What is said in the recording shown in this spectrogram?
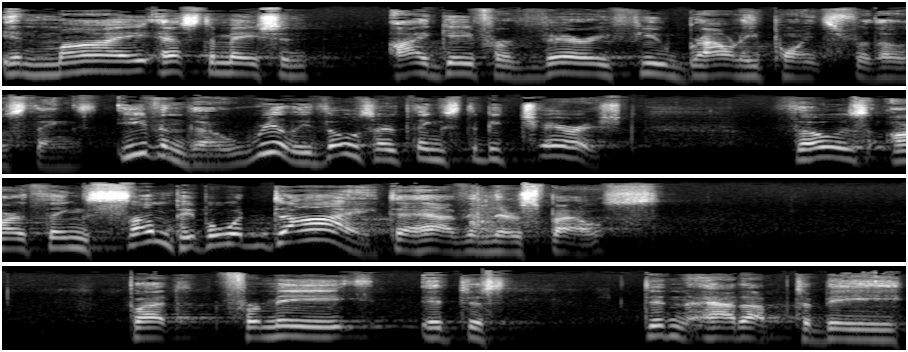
in my estimation, I gave her very few brownie points for those things, even though really those are things to be cherished. Those are things some people would die to have in their spouse. But for me, it just didn't add up to be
